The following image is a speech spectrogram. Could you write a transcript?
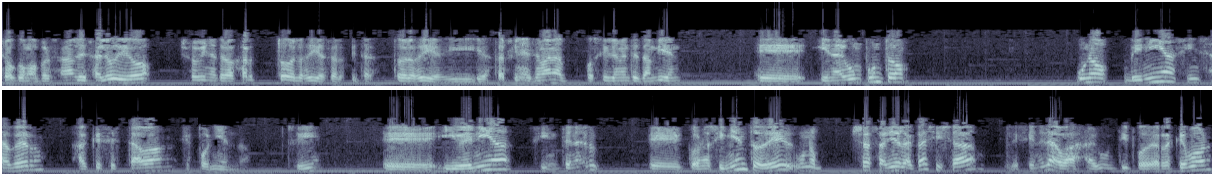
yo como personal de salud digo, yo vine a trabajar todos los días al hospital, todos los días, y hasta el fin de semana posiblemente también. Eh, y en algún punto uno venía sin saber a qué se estaba exponiendo, ¿sí? Eh, y venía sin tener eh, conocimiento de, uno ya salía a la calle y ya le generaba algún tipo de resquemor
